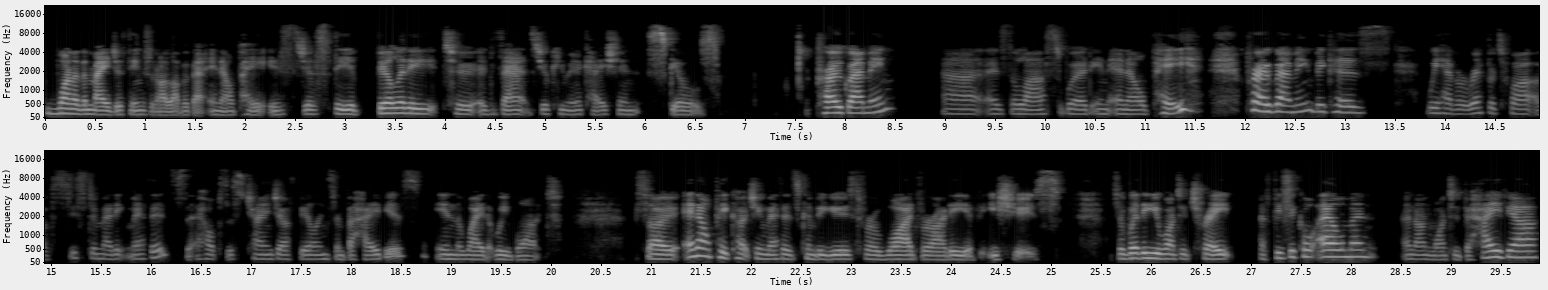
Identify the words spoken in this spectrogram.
One of the major things that I love about NLP is just the ability to advance your communication skills. Programming uh, as the last word in NLP programming because we have a repertoire of systematic methods that helps us change our feelings and behaviors in the way that we want. So, NLP coaching methods can be used for a wide variety of issues. So, whether you want to treat a physical ailment, an unwanted behavior,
